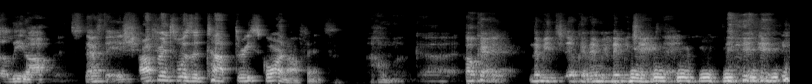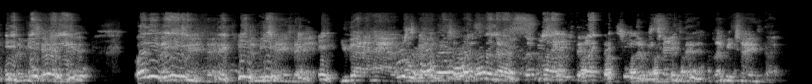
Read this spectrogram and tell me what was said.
elite offense. That's the issue. Offense was a top three scoring offense. Oh my god. Okay, let me okay let me let me change that. let me change that. What do you Let me mean? change that. Let me change that. You gotta have. Okay, gonna let me, be worse than let me- let me change that. Let me change that. Let me change that.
